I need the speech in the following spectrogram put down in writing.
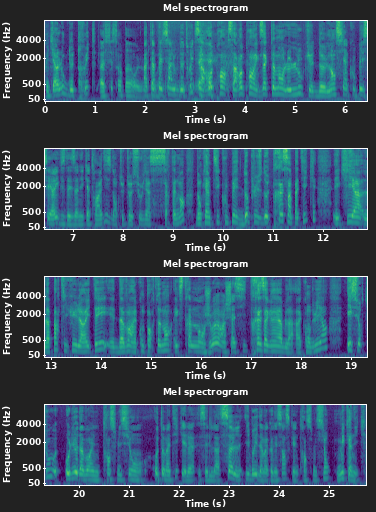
mais qui a un look de truite assez sympa. Euh, ah, t'appelles ça un look de truite ça reprend, ça reprend exactement le look de l'ancien coupé CRX des années 90, dont tu te souviens certainement. Donc un petit coupé 2 plus 2 très sympathique et qui a la particularité d'avoir un comportement extrêmement joueur, un châssis très agréable à conduire et surtout, au lieu d'avoir une transmission automatique, c'est la seule hybride à ma connaissance qui a une transmission mécanique.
